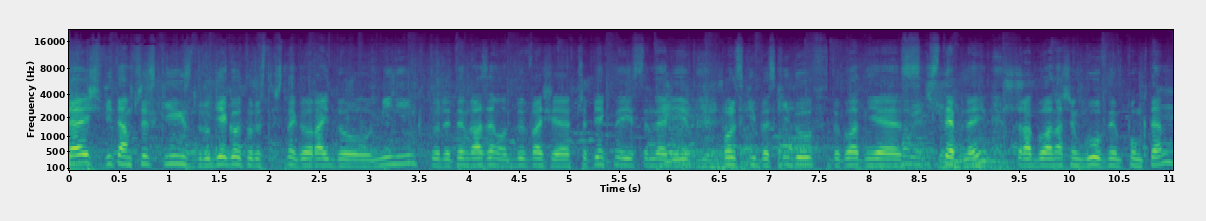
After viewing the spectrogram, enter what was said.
Cześć, witam wszystkich z drugiego turystycznego rajdu Mini, który tym razem odbywa się w przepięknej scenerii polskich Beskidów, dokładnie z Stepnej, która była naszym głównym punktem.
